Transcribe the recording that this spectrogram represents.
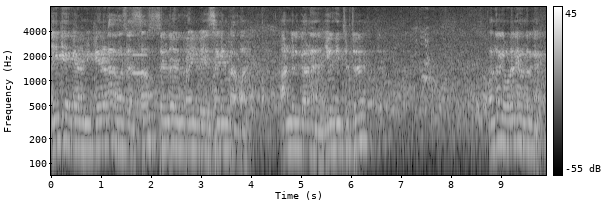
JK academy Kerala vs south central railway Secunderabad ஆண்களுக்கான இறுதிச் சுற்று. வந்துருங்க உடனே வந்துருங்க.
